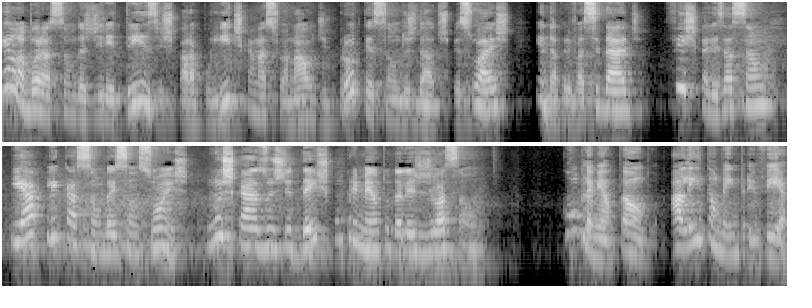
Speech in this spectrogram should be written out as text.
elaboração das diretrizes para a Política Nacional de Proteção dos Dados Pessoais e da Privacidade, fiscalização e aplicação das sanções nos casos de descumprimento da legislação. Complementando, a lei também prevê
